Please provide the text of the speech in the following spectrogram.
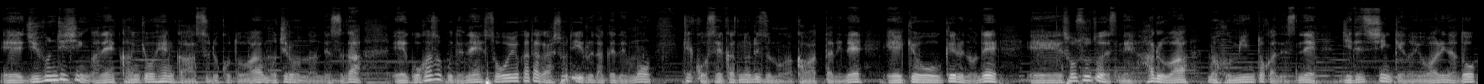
えー、自分自身がね環境変化することはもちろんなんですが、えー、ご家族でねそういう方がが1人いるだけでも結構生活のリズムが変わったりね影響を受けるので、えー、そうするとですね春は、まあ、不眠とかですね自律神経の弱りなど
